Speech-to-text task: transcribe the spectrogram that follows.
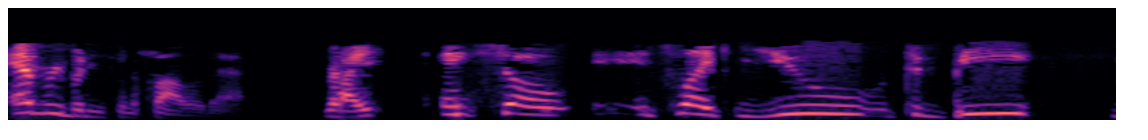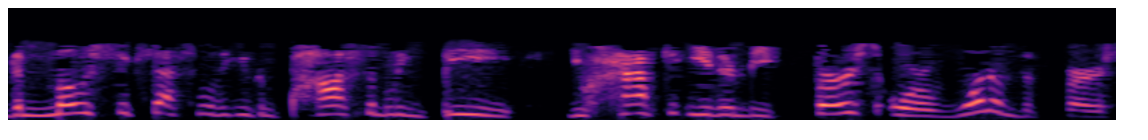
Everybody's going to follow that, right? And so it's like you, to be the most successful that you can possibly be, you have to either be first or one of the first.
